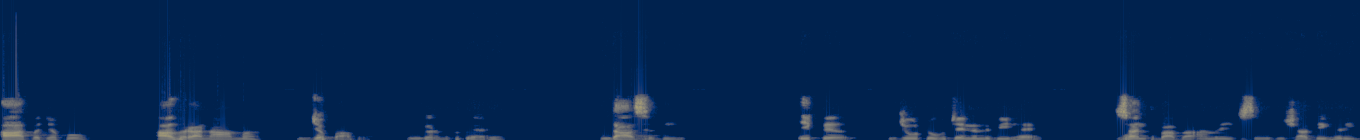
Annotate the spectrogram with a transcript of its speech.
ਆਪ ਜਪੋ ਆਵਰਾ ਨਾਮ ਜਪਾਵੋ ਗੁਰਮੁਖ ਪਿਆਰੇ ਦਾਸ ਦੀ ਇੱਕ YouTube ਚੈਨਲ ਵੀ ਹੈ। ਸੰਤ ਬਾਬਾ ਅਮਰੀਕ ਸਿੰਘ ਦੀ ਸ਼ਾਦੀ ਹਰੀ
